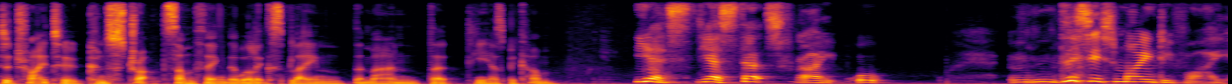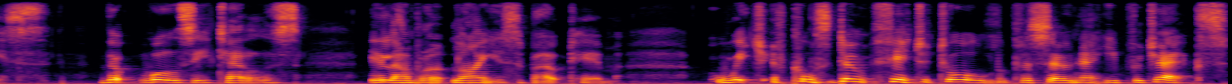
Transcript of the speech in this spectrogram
to try to construct something that will explain the man that he has become. Yes, yes, that's right. Well, this is my device that Wolsey tells elaborate lies about him, which of course don't fit at all the persona he projects.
